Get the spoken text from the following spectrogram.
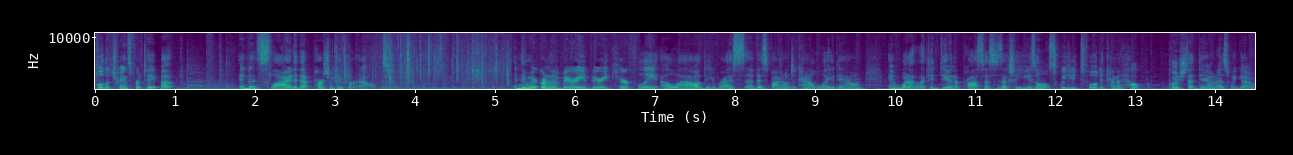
pull the transfer tape up, and then slide that parchment paper out. And then we're gonna very, very carefully allow the rest of this vinyl to kind of lay down. And what I like to do in the process is actually use a little squeegee tool to kind of help push that down as we go.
